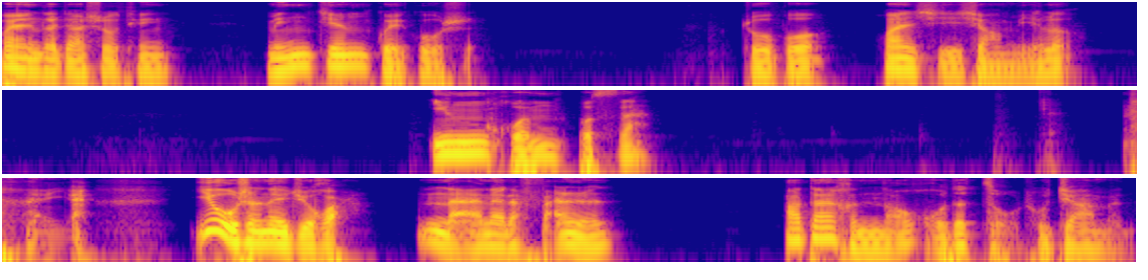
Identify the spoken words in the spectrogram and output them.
欢迎大家收听民间鬼故事，主播欢喜小弥勒，阴魂不散。哎呀，又是那句话，奶奶的烦人！阿呆很恼火的走出家门。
